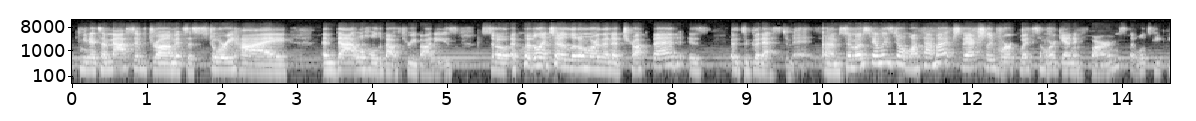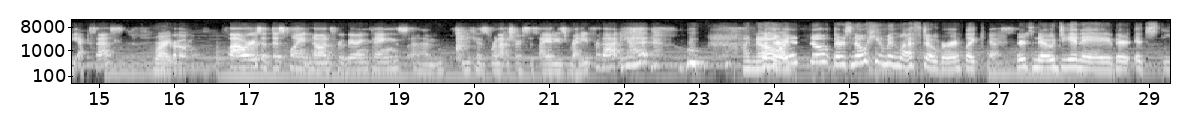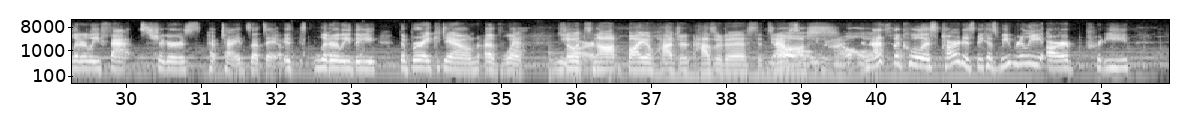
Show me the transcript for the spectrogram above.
I mean, it's a massive drum. It's a story high, and that will hold about three bodies. So equivalent to a little more than a truck bed is it's a good estimate. Um, so most families don't want that much. They actually work with some organic farms that will take the excess. Right. grow flowers at this point, non-fruit bearing things, um, because we're not sure society's ready for that yet. I know. But there I, is no there's no human leftover. Like yes. there's no DNA. There it's literally fats, sugars, peptides. That's it. It's literally the the breakdown of what we so are. it's not biohazardous. It's No, not. no. And that's the coolest part is because we really are pretty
